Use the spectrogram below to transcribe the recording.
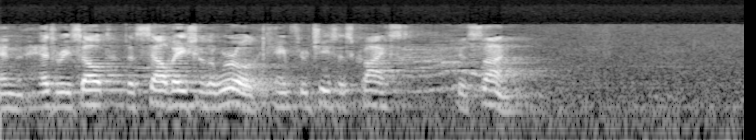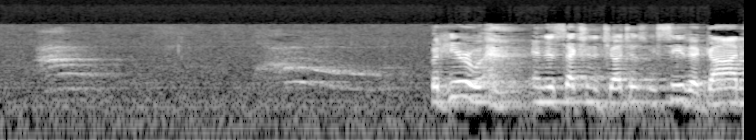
And as a result, the salvation of the world came through Jesus Christ, his Son. But here in this section of Judges, we see that God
